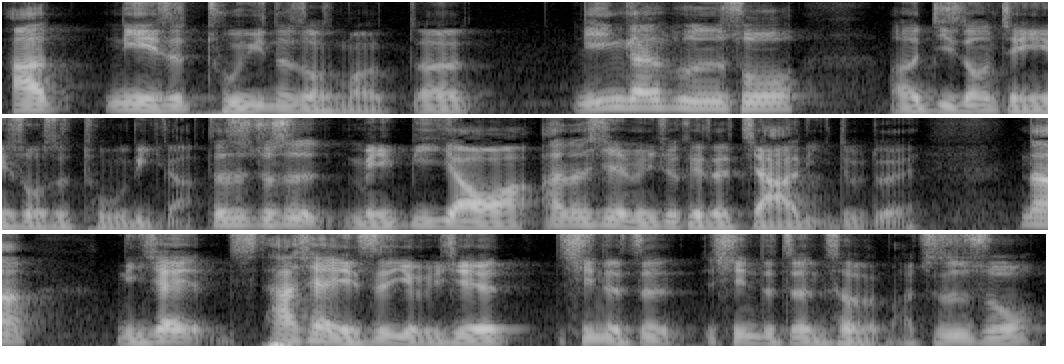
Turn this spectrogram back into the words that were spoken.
啊，你也是图一那种什么呃，你应该不是说呃集中检疫所是图利啦，但是就是没必要啊，啊那些人就可以在家里，对不对？那你现在他现在也是有一些新的政新的政策了嘛，就是说。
